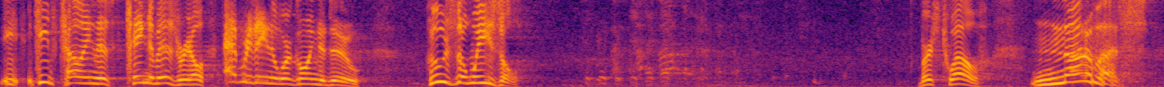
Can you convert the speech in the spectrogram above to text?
He, he keeps telling this king of Israel everything that we're going to do. Who's the weasel? Verse 12 None of us,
